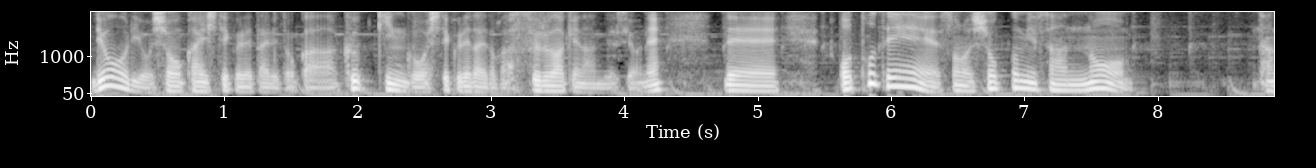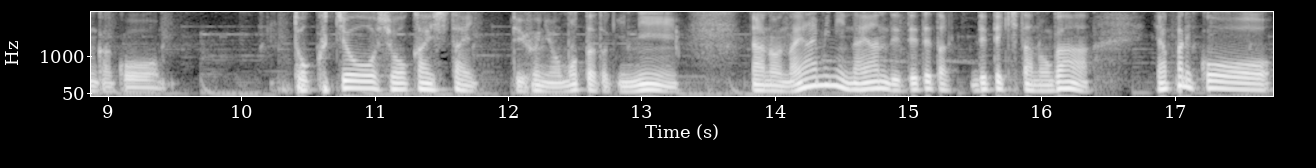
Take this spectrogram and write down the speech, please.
料理を紹介してくれたりとかクッキングをしてくれたりとかするわけなんですよね。で音でその食味さんのなんかこう特徴を紹介したいっていうふうに思った時にあの悩みに悩んで出てた出てきたのがやっぱりこ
